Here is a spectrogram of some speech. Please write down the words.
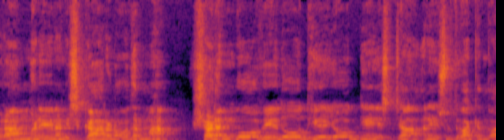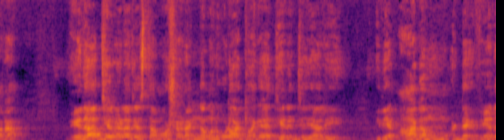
బ్రాహ్మణేన నిష్కారణో ధర్మ. షడంగో వేదో ధ్యేయో జ్ఞేయశ్చ అనే శృతివాక్యం ద్వారా వేదాధ్యయనం ఎలా చేస్తామో షడంగములు కూడా అట్లాగే అధ్యయనం చేయాలి. ఇది ఆగమం అంటే వేద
